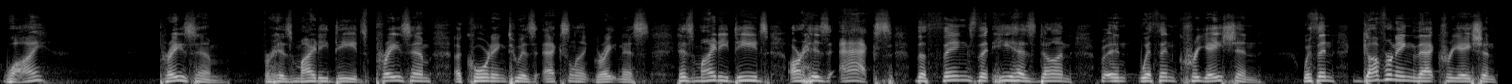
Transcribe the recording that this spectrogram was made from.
Why? Praise him for his mighty deeds. Praise him according to his excellent greatness. His mighty deeds are his acts, the things that he has done within creation within governing that creation,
